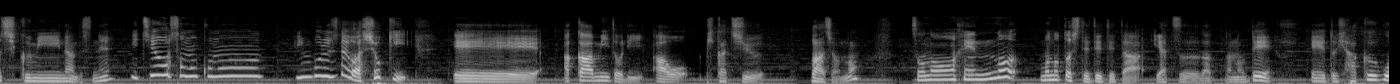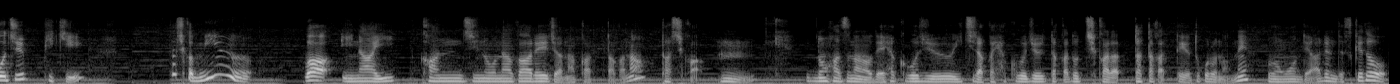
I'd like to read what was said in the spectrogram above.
仕組みなんですね。一応そのこのピンボール自体は初期、えー、赤、緑、青、ピカチュウバージョンのその辺のものとして出てたやつだったので、えっ、ー、と、150匹？確かミュウはいない感じの流れじゃなかったかな？確か。うん。のはずなので、151だか150だかどっちかだったかっていうところのね、部門であるんですけど、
